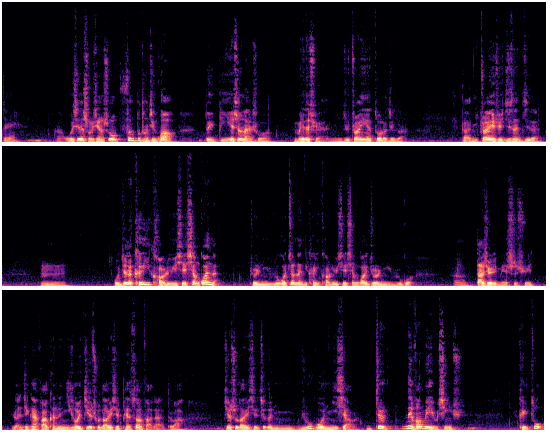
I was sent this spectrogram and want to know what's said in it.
对。啊，我现在首先说分不同情况，对于毕业生来说没得选，你这专业做了这个，对吧？你专业学计算机的，嗯，我觉得可以考虑一些相关的，就是你如果真的你可以考虑一些相关的，就是你如果，嗯，大学里面是学软件开发，可能你会接触到一些偏算法的，对吧？接触到一些这个，你如果你想这那方面有兴趣，可以做。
